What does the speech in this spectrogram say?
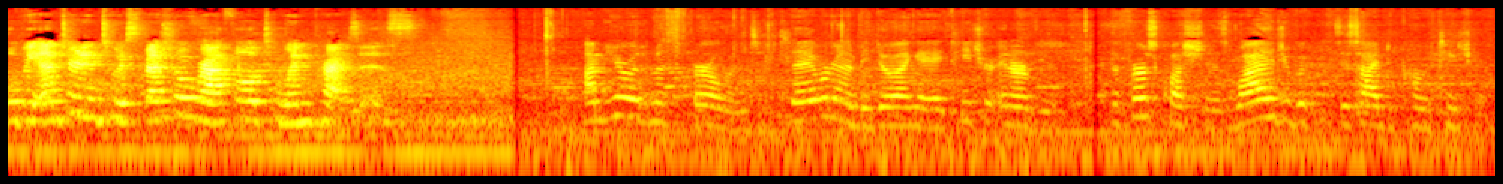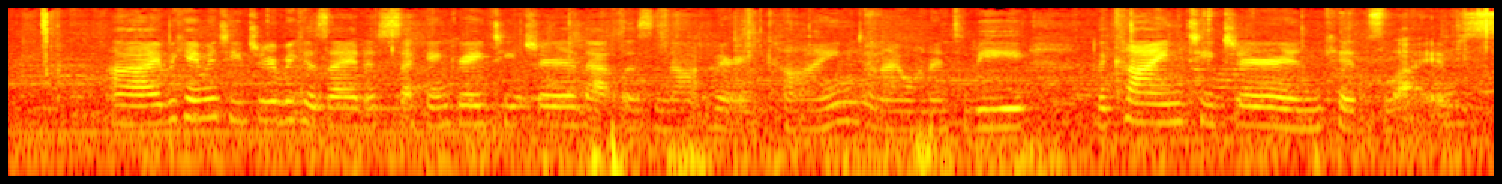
will be entered into a special raffle to win prizes. I'm here with Miss Ferland. Today we're going to be doing a teacher interview. The first question is why did you decide to become a teacher? I became a teacher because I had a second grade teacher that was not very kind, and I wanted to be the kind teacher in kids' lives.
